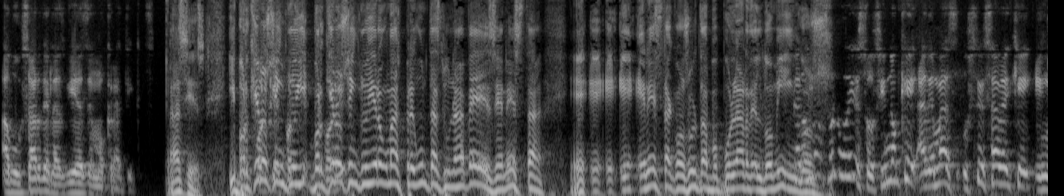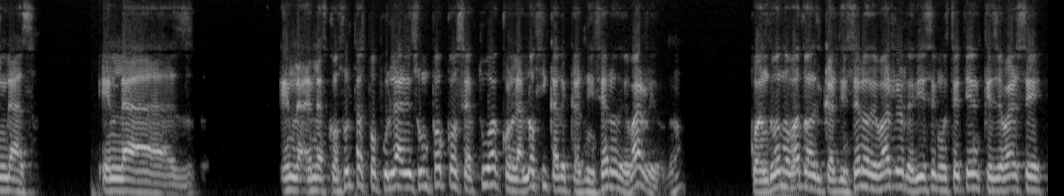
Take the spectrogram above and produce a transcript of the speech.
abusar de las vías democráticas. Así es. ¿Y por qué, nos, incluy, por, qué nos incluyeron más preguntas de una vez en esta, eh, eh, en esta consulta popular del domingo? Pero no solo eso, sino que además usted sabe que en las, en las, en, la, en las consultas populares un poco se actúa con la lógica de carnicero de barrio, ¿no? Cuando uno va donde el carnicero de barrio le dicen usted tiene que llevarse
